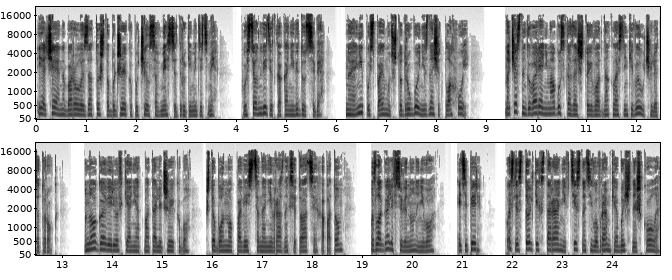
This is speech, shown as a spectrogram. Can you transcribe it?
Я отчаянно боролась за то, чтобы Джейкоб учился вместе с другими детьми. Пусть он видит, как они ведут себя. Но и они пусть поймут, что другой не значит плохой. Но, честно говоря, не могу сказать, что его одноклассники выучили этот урок. Много веревки они отмотали Джейкобу, чтобы он мог повеситься на ней в разных ситуациях, а потом возлагали всю вину на него. И теперь, после стольких стараний втиснуть его в рамки обычной школы,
